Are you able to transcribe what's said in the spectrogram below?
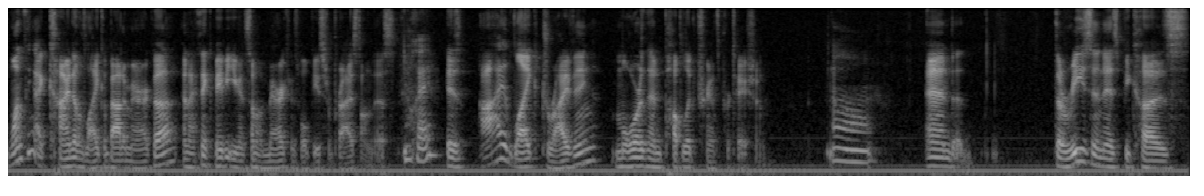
one thing I kind of like about America, and I think maybe even some Americans will be surprised on this, Okay. is I like driving more than public transportation. あ And the reason is because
